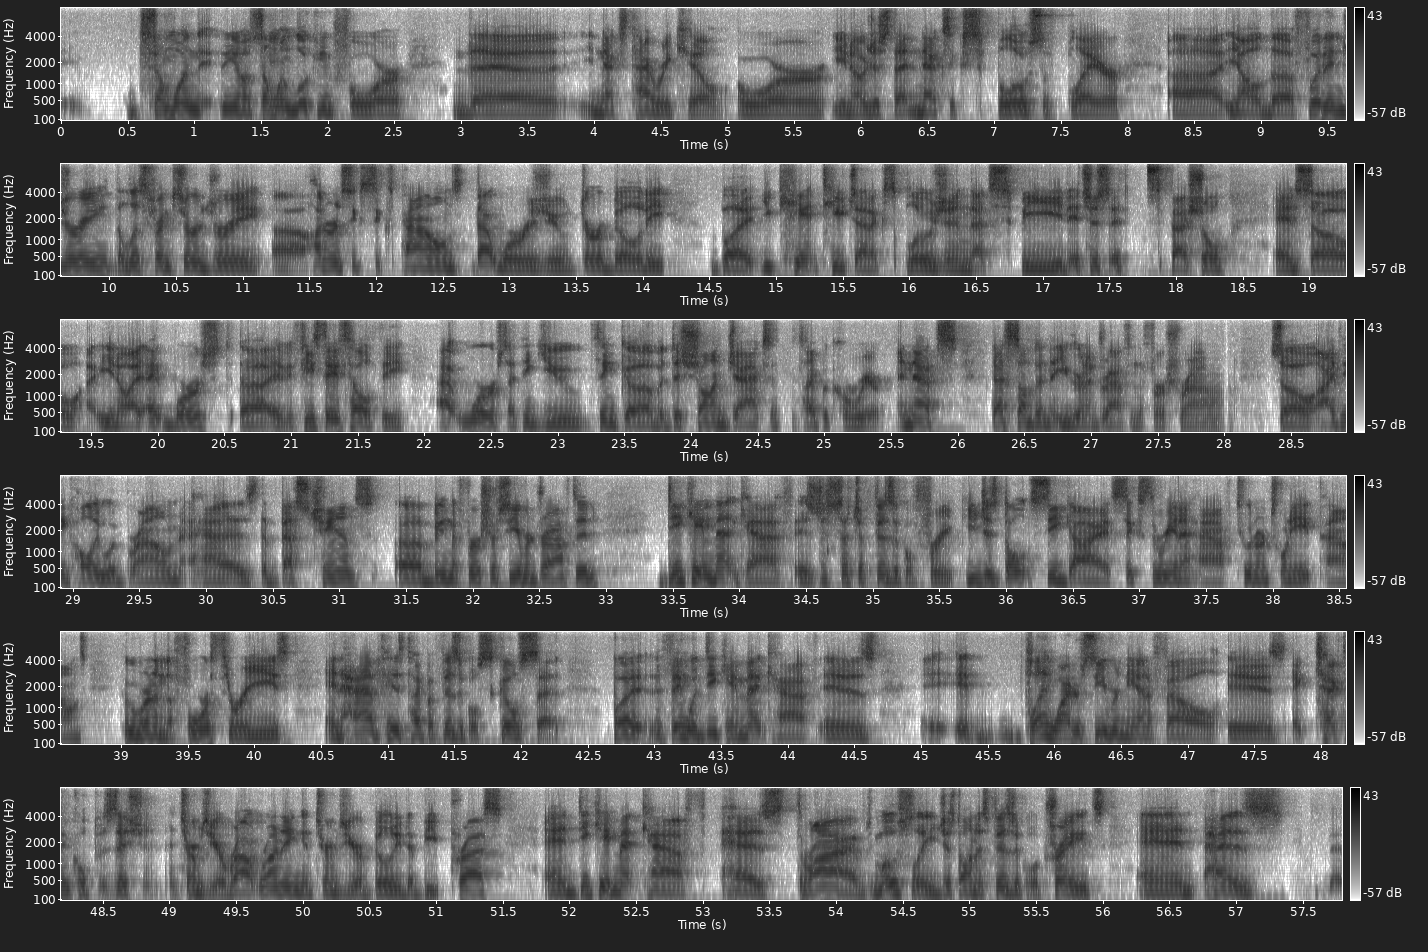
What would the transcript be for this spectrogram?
someone you know someone looking for the next Tyreek Hill or you know just that next explosive player. Uh, you know the foot injury, the Lisfranc surgery, uh, 166 pounds that worries you. Durability, but you can't teach that explosion, that speed. It's just it's special. And so you know at worst, uh, if he stays healthy at worst, I think you think of a DeSean Jackson type of career, and that's that's something that you're going to draft in the first round. So I think Hollywood Brown has the best chance of being the first receiver drafted. DK Metcalf is just such a physical freak. You just don't see guys six three and a half, 228 pounds, who run in the four threes and have his type of physical skill set. But the thing with DK Metcalf is it, playing wide receiver in the NFL is a technical position in terms of your route running, in terms of your ability to beat press. And DK Metcalf has thrived mostly just on his physical traits and has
